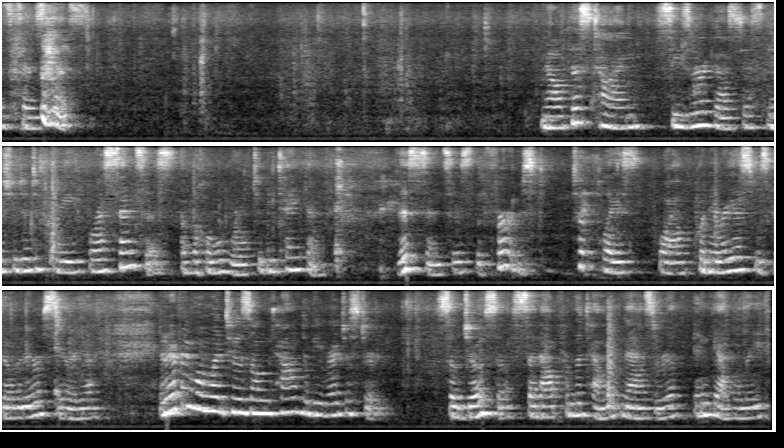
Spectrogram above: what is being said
it says this. Now at this time, Caesar Augustus issued a decree for a census of the whole world to be taken. This census, the first, took place while Quirinius was governor of Syria, and everyone went to his own town to be registered. So Joseph set out from the town of Nazareth in Galilee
